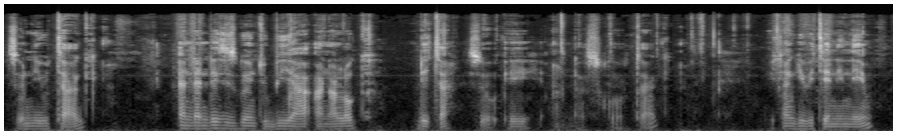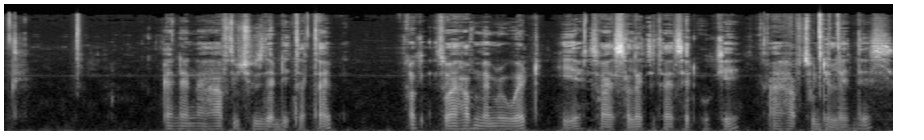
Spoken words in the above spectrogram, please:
So new tag. And then this is going to be our analog data. So a underscore tag you can give it any name. And then I have to choose the data type. Okay so I have memory word here. So I select it. I said okay I have to delete this.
